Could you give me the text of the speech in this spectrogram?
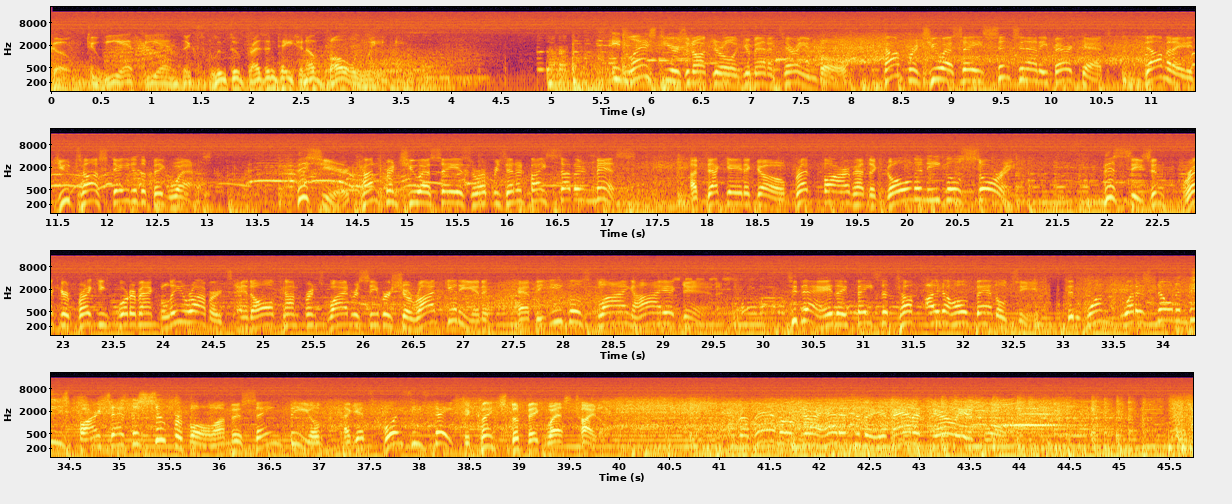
Welcome to ESPN's exclusive presentation of Bowl Week. In last year's inaugural Humanitarian Bowl, Conference USA's Cincinnati Bearcats dominated Utah State of the Big West. This year, Conference USA is represented by Southern Miss. A decade ago, Brett Favre had the Golden Eagles soaring. This season, record-breaking quarterback Lee Roberts and all-conference wide receiver Sherrod Gideon have the Eagles flying high again. Today, they face a tough Idaho Vandal team that won what is known in these parts as the Super Bowl on this same field against Boise State to clinch the Big West title. And the Vandals are headed to the Humanitarian Bowl.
